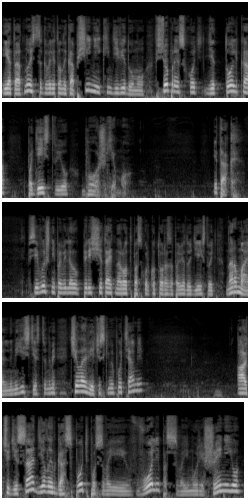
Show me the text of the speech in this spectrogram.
И это относится, говорит он, и к общине, и к индивидууму. Все происходит только по действию Божьему. Итак, Всевышний повелел пересчитать народ, поскольку Тора заповедует действовать нормальными, естественными, человеческими путями. А чудеса делает Господь по своей воле, по своему решению.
